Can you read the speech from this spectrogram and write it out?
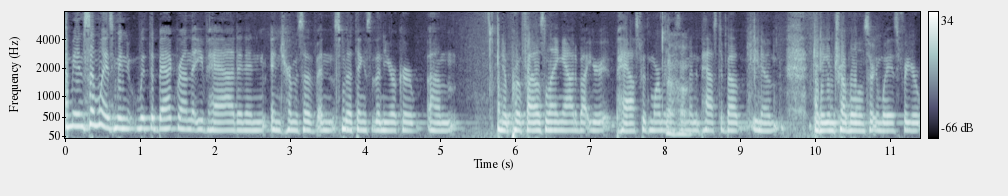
I mean, in some ways, I mean, with the background that you've had, and in, in terms of and some of the things that the New Yorker, um, you know, profiles laying out about your past with Mormonism Uh-huh. and the past about you know getting in trouble in certain ways for your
